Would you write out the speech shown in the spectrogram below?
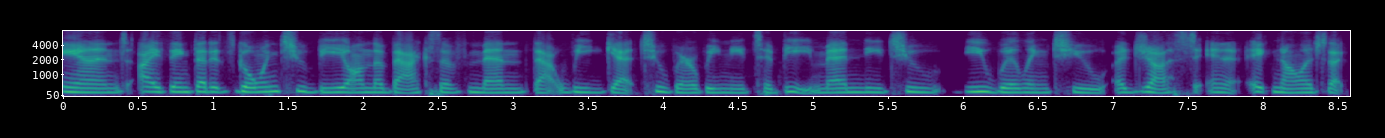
And I think that it's going to be on the backs of men that we get to where we need to be. Men need to be willing to adjust and acknowledge that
